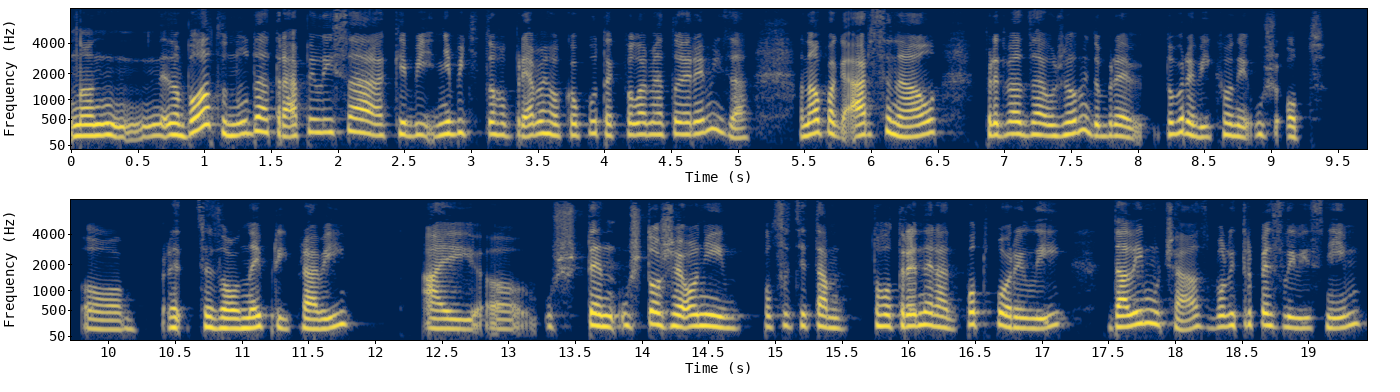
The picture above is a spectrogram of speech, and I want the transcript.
No, no bola to nuda, trápili sa a keby nebyť toho priameho kopu, tak podľa mňa to je remíza. A naopak Arsenal predvádza už veľmi dobré, dobré výkony už od o, sezónnej prípravy. Aj o, už, ten, už to, že oni v podstate tam toho trénera podporili, dali mu čas, boli trpezliví s ním,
